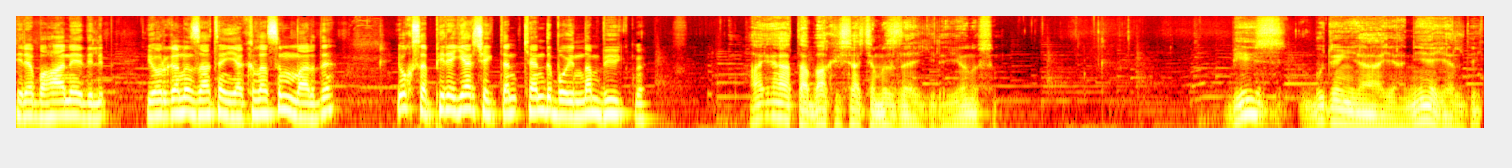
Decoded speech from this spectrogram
Pire bahane edilip yorganın zaten yakılası mı vardı? Yoksa pire gerçekten kendi boyundan büyük mü? Hayata bakış açımızla ilgili Yunus'um. Biz bu dünyaya niye geldik?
